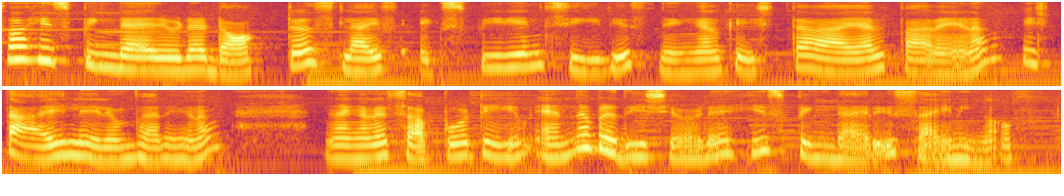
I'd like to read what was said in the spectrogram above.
സോ ഹിസ് പിങ്ക് ഡയറിയുടെ ഡോക്ടേഴ്സ് ലൈഫ് എക്സ്പീരിയൻസ് സീരീസ് നിങ്ങൾക്ക് ഇഷ്ടമായാൽ പറയണം ഇഷ്ടമായില്ലെങ്കിലും പറയണം. ഞങ്ങളെ സപ്പോർട്ട് ചെയ്യും എന്ന പ്രതീക്ഷയോടെ his pink diary signing off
